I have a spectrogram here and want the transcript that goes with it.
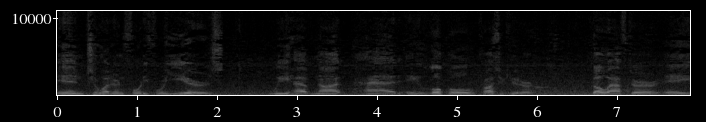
In 244 years, we have not had a local prosecutor go after a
